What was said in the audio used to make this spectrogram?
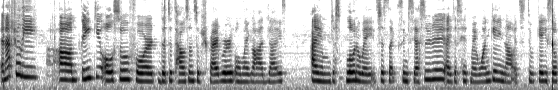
And actually um thank you also for the 2000 subscribers. Oh my god guys I am just blown away. It's just like since yesterday, I just hit my 1K, now it's 2K. So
